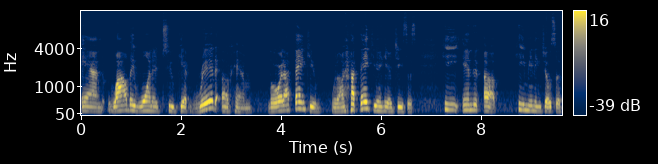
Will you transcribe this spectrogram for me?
And while they wanted to get rid of him, Lord, I thank you. Well, I thank you in here, Jesus. He ended up, he meaning Joseph,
